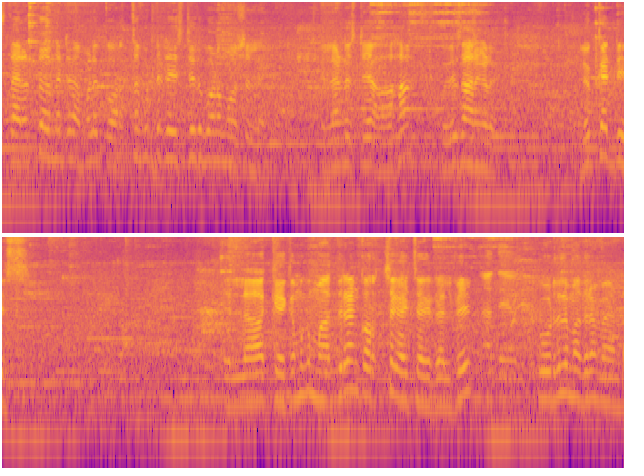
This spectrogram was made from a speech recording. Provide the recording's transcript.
സ്ഥലത്ത് വന്നിട്ട് നമ്മൾ കുറച്ച് ഫുഡ് ടേസ്റ്റ് ചെയ്ത് പോകണം മോശമല്ലേ? എല്ലാം ടേസ്റ്റ് ചെയ്യാം. ആഹാ ഒരു സാധനങ്ങൾ ലുക്ക് അറ്റ് ദിസ് എല്ലാ കേക്ക് നമുക്ക് മധുരം കുറച്ച് കഴിച്ചാൽ ഡൽഫി. കൂടുതൽ മധുരം വേണ്ട.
